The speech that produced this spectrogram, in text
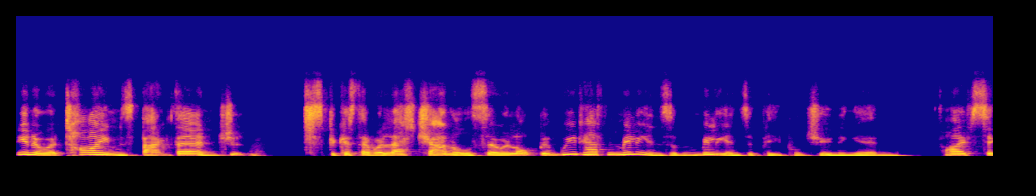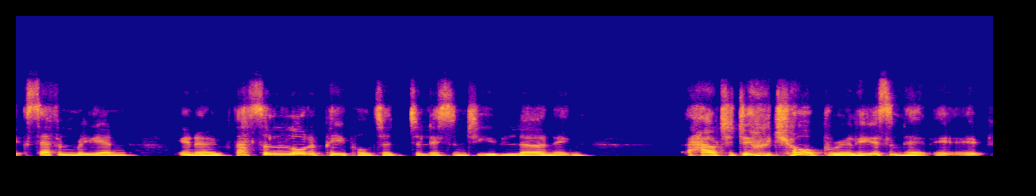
you know, at times back then, just because there were less channels, so a lot, but we'd have millions and millions of people tuning in, five, six, seven million. You know, that's a lot of people to to listen to you learning how to do a job, really, isn't it? it, it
